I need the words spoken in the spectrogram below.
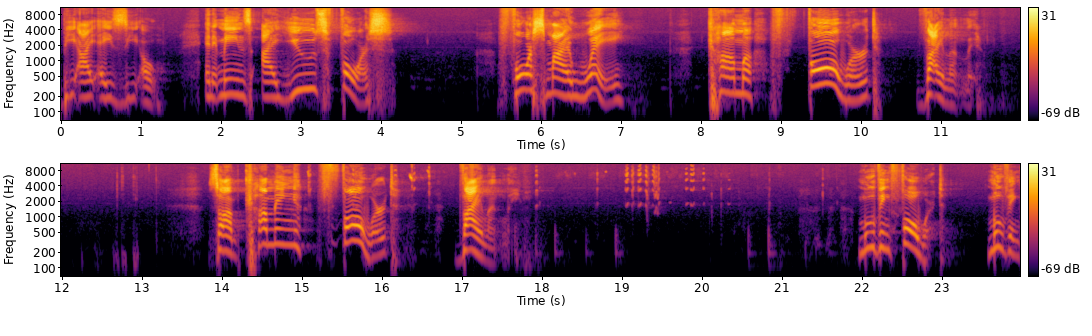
B I A Z O and it means I use force, force my way, come forward violently. So I'm coming forward violently. Moving forward, moving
